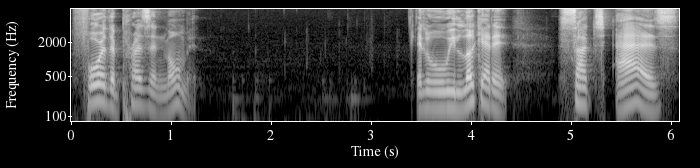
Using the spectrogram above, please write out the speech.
for the present moment. And when we look at it such as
